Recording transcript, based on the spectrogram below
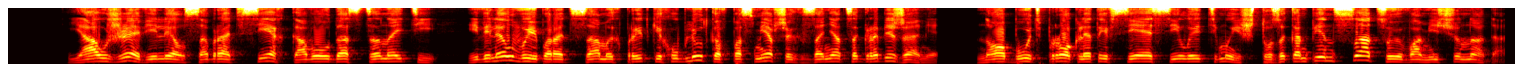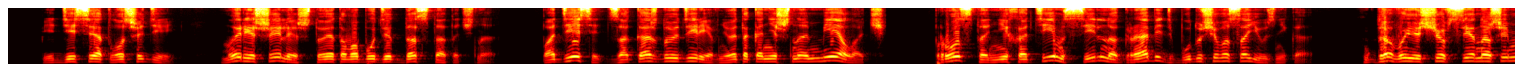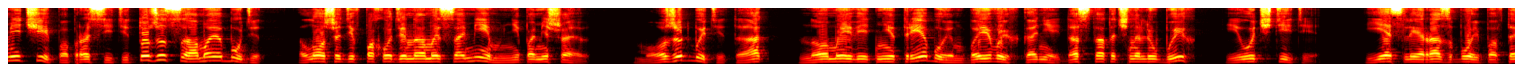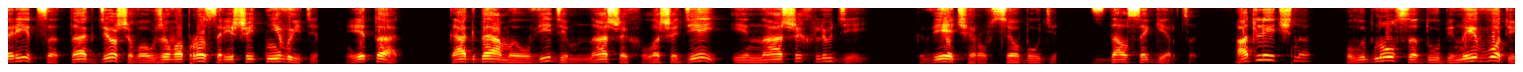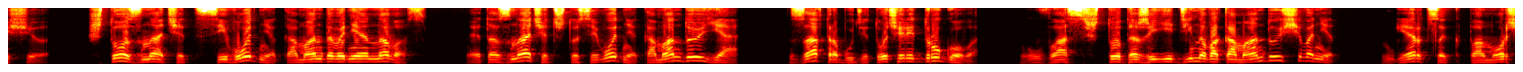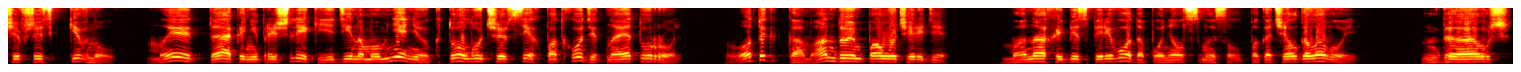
Я уже велел собрать всех, кого удастся найти, и велел выпороть самых прытких ублюдков, посмевших заняться грабежами. Но будь прокляты все силы тьмы, что за компенсацию вам еще надо? Пятьдесят лошадей. Мы решили, что этого будет достаточно. По 10 за каждую деревню. Это, конечно, мелочь. Просто не хотим сильно грабить будущего союзника. Да вы еще все наши мечи попросите. То же самое будет. Лошади в походе нам и самим не помешают. Может быть и так. Но мы ведь не требуем боевых коней. Достаточно любых. И учтите, если разбой повторится, так дешево уже вопрос решить не выйдет. Итак, когда мы увидим наших лошадей и наших людей? К вечеру все будет, сдался герцог. Отлично, улыбнулся Дубин. И вот еще. Что значит сегодня командование на вас? Это значит, что сегодня командую я. Завтра будет очередь другого. «У вас что, даже единого командующего нет?» Герцог, поморщившись, кивнул. «Мы так и не пришли к единому мнению, кто лучше всех подходит на эту роль. Вот и командуем по очереди». Монах и без перевода понял смысл, покачал головой. «Да уж,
